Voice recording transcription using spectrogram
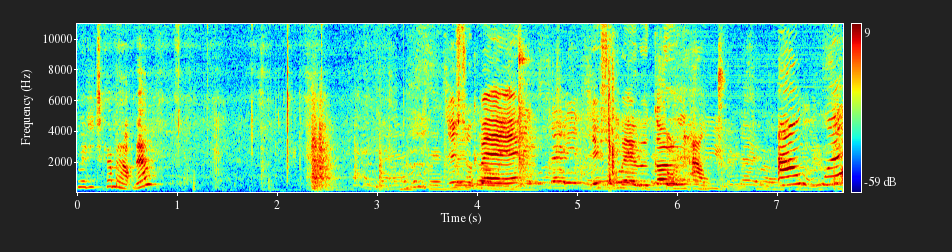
Ready to come out now? Little bear. Little bear, we're going out. Out where?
